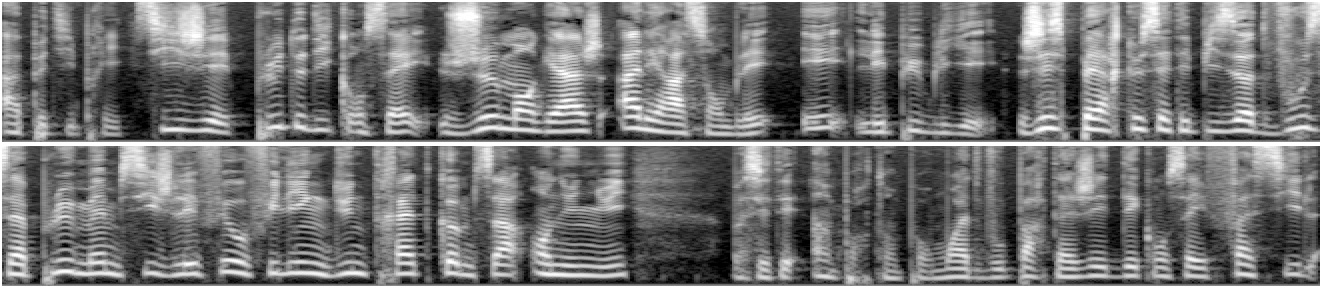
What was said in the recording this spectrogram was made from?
à petit prix. Si j'ai plus de 10 conseils, je m'engage à les rassembler et les publier. J'espère que cet épisode vous a plu, même si je l'ai fait au feeling d'une traite comme ça en une nuit. Bah, c'était important pour moi de vous partager des conseils faciles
